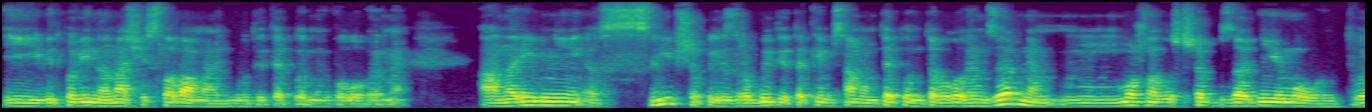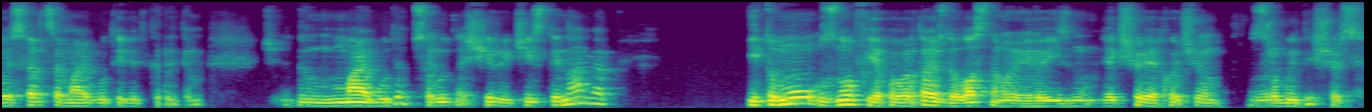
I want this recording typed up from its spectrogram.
І відповідно наші слова мають бути теплими вологими. А на рівні слів, щоб їх зробити таким самим теплим та вологим зерням, можна лише за однією мовою. Твоє серце має бути відкритим, має бути абсолютно щирий чистий намір. І тому знов я повертаюсь до власного егоїзму. Якщо я хочу зробити щось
